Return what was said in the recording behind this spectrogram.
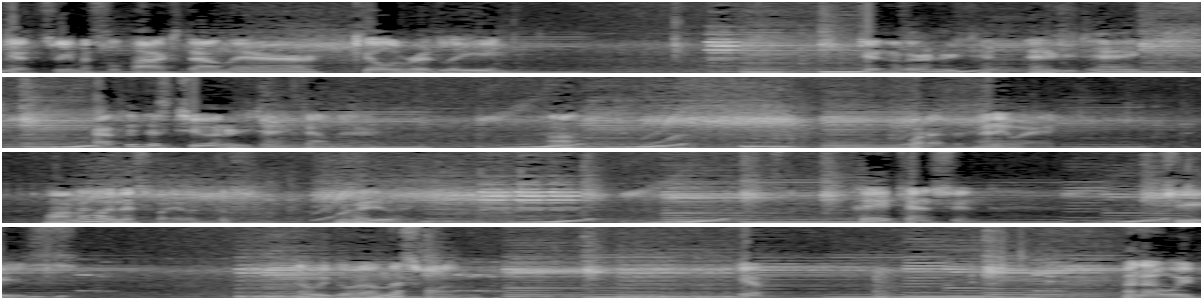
get three missile packs down there, kill Ridley, get another energy, energy tank. Actually, there's two energy tanks down there. Huh. Whatever. Anyway. Why am I going this way? What the f- What am I doing? Pay attention. Jeez. Now we go down this one. Yep. I know we.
